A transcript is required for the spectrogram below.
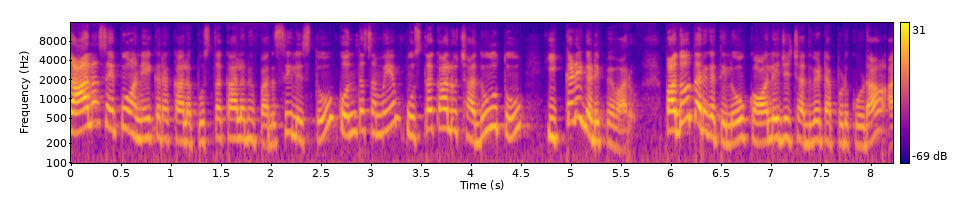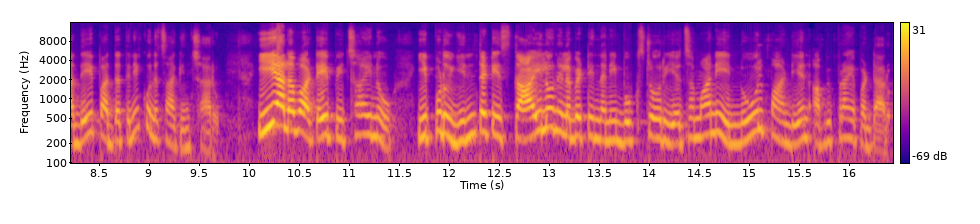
చాలాసేపు అనేక రకాల పుస్తకాలను పరిశీలిస్తూ కొంత సమయం పుస్తకాలు చదువుతూ ఇక్కడే గడిపేవారు. పదో తరగతిలో కాలేజీ చదివేటప్పుడు కూడా అదే పద్ధతిని కొనసాగించారు. ఈ అలవాటే పిచాయ్ను ఇప్పుడు ఇంతటి స్థాయిలో నిలబెట్టిందని బుక్ స్టోర్ యజమాని నూల్ పాండియన్ అభిప్రాయపడ్డారు.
